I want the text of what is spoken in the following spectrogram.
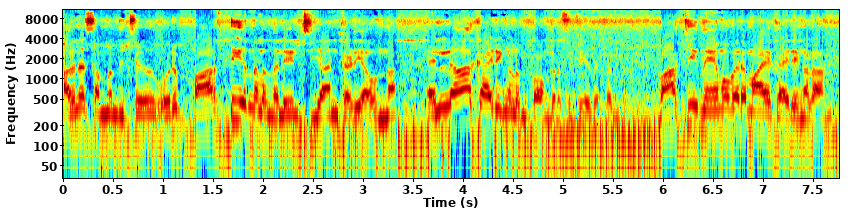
അതിനെ സംബന്ധിച്ച് ഒരു പാർട്ടി എന്നുള്ള നിലയിൽ ചെയ്യാൻ കഴിയാവുന്ന എല്ലാ കാര്യങ്ങളും കോൺഗ്രസ് ചെയ്തിട്ടുണ്ട്. ബാക്കി നിയമപരമായ കാര്യങ്ങളാണ്.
